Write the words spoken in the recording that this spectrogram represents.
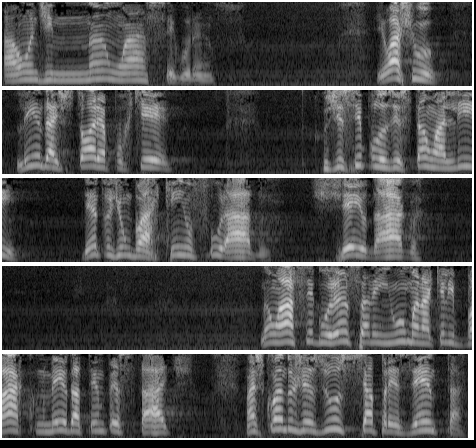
aonde não há segurança. Eu acho linda a história porque os discípulos estão ali dentro de um barquinho furado, cheio d'água. Não há segurança nenhuma naquele barco no meio da tempestade. Mas quando Jesus se apresenta,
